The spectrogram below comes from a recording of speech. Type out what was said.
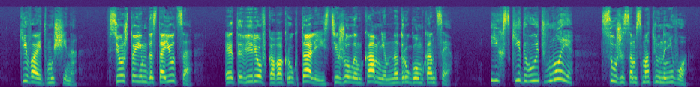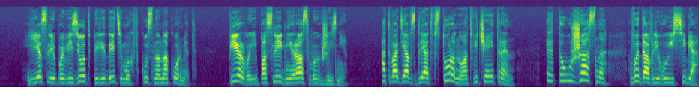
— кивает мужчина. «Все, что им достается, это веревка вокруг талии с тяжелым камнем на другом конце. Их скидывают в море? С ужасом смотрю на него. Если повезет, перед этим их вкусно накормят. Первый и последний раз в их жизни. Отводя взгляд в сторону, отвечает Рен. Это ужасно, выдавливаю из себя.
